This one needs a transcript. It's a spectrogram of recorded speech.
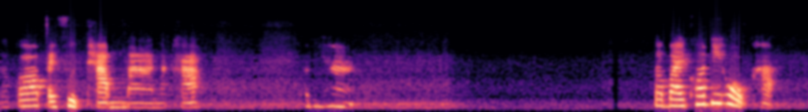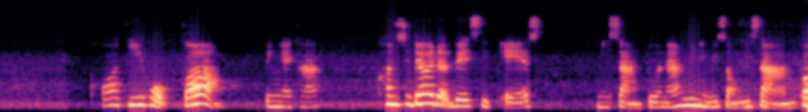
แล้วก็ไปฝึกทำมานะคะข้อที่ห้าต่อไปข้อที่หกค่ะ ข้อที่หกก็เป็นไงคะ consider the basic s มีสามตัวนะ v หนึ่ง v สอง v สามก็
